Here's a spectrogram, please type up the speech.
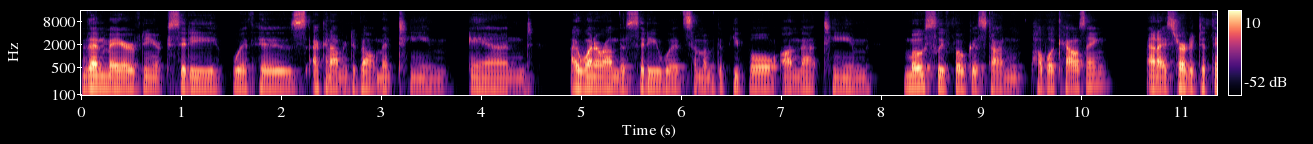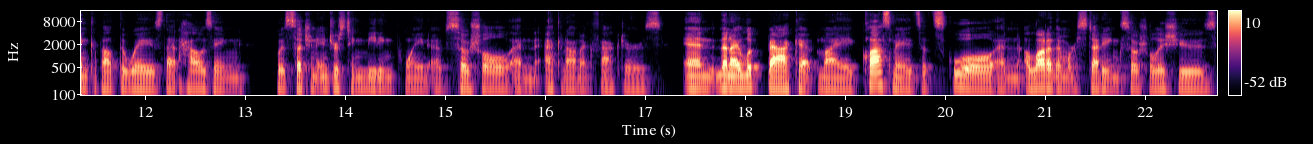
then mayor of New York City with his economic development team. And I went around the city with some of the people on that team, mostly focused on public housing. And I started to think about the ways that housing was such an interesting meeting point of social and economic factors. And then I looked back at my classmates at school, and a lot of them were studying social issues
